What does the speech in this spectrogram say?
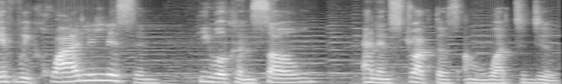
If we quietly listen, He will console and instruct us on what to do.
